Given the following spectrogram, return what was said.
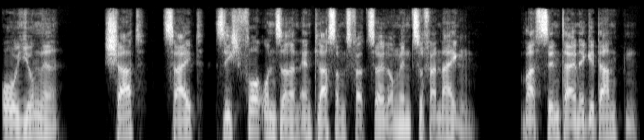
Oh Junge! Schad, Zeit, sich vor unseren Entlassungsverzöllungen zu verneigen. Was sind deine Gedanken?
